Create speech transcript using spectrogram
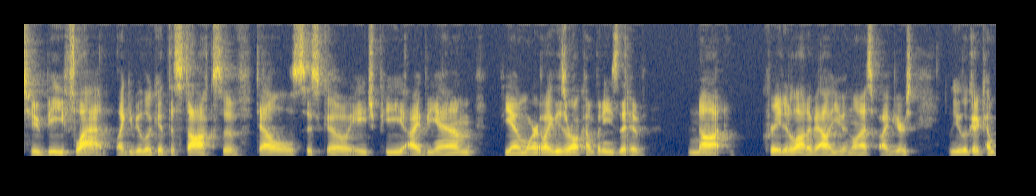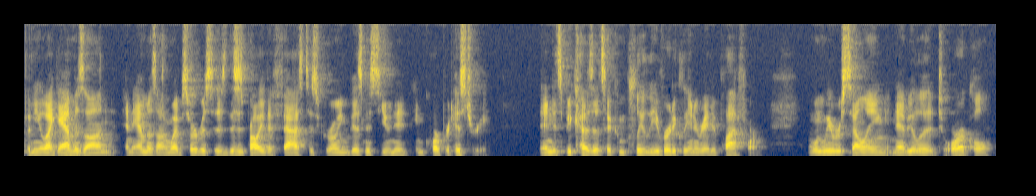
to be flat. Like if you look at the stocks of Dell, Cisco, HP, IBM, VMware, like these are all companies that have not created a lot of value in the last five years. You look at a company like Amazon and Amazon Web Services, this is probably the fastest growing business unit in corporate history. And it's because it's a completely vertically integrated platform. When we were selling Nebula to Oracle,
